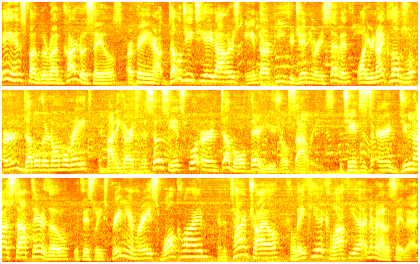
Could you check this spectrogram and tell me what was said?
and Smuggler Run cargo sales are paying out double GTA dollars and RP through January 7th, while your nightclubs will earn double their normal rate, and bodyguards and associates will earn double their usual salaries. The chances to earn do not stop there, though, with this week's premium race, wall climb, and the time trial, Calafia, Calafia, I never know how to say that,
